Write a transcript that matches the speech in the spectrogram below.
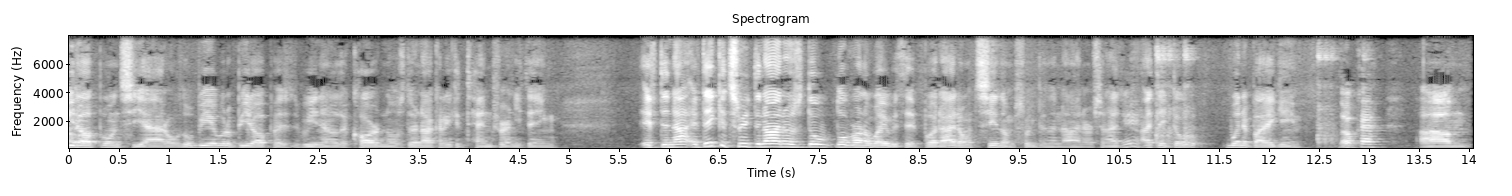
beat up on Seattle. They'll be able to beat up as we know the Cardinals. They're not going to contend for anything. If the if they could sweep the Niners, they'll they'll run away with it. But I don't see them sweeping the Niners, and I Yeah. I think they'll win it by a game. Okay. Um,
